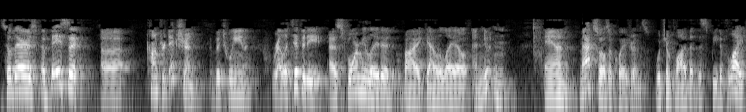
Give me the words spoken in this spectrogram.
So there's a basic uh, contradiction between relativity as formulated by Galileo and Newton and Maxwell's equations, which imply that the speed of light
